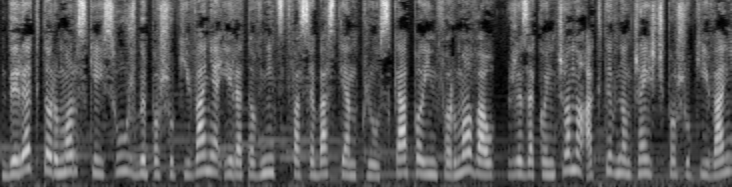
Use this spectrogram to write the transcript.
Dyrektor Morskiej Służby Poszukiwania i Ratownictwa Sebastian Kluska poinformował, że zakończono aktywną część poszukiwań,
